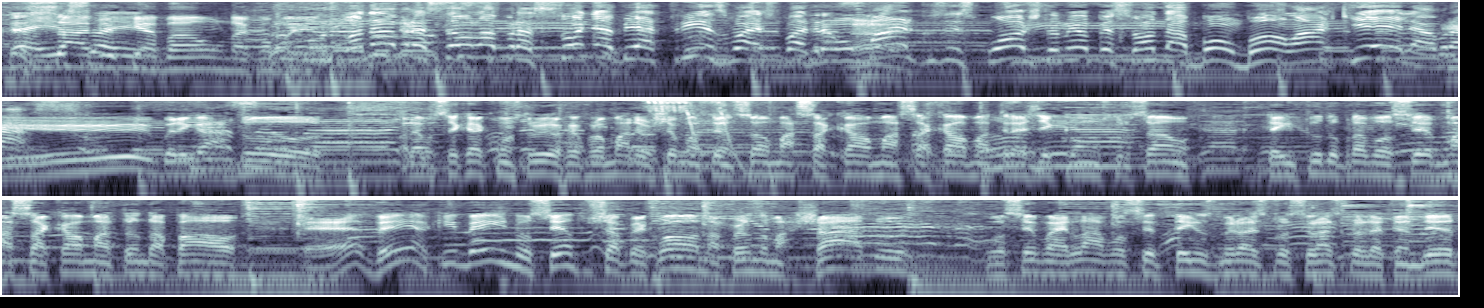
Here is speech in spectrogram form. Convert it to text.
Você É sabe o que é bom na companhia. Mandar um abração lá pra Sônia Beatriz, voz padrão. O É. Marcos Esporte também, o pessoal da Bombom lá. Aquele abraço. Ih, obrigado. Olha, você quer construir ou reformar, eu chamo a atenção. Massacal, Massacal, materiais de construção. Tem tudo pra você. Massacal matando a pau. É, vem aqui bem no centro de Chapecó, na Fernando Machado. Você vai lá, você tem os melhores profissionais para lhe atender.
